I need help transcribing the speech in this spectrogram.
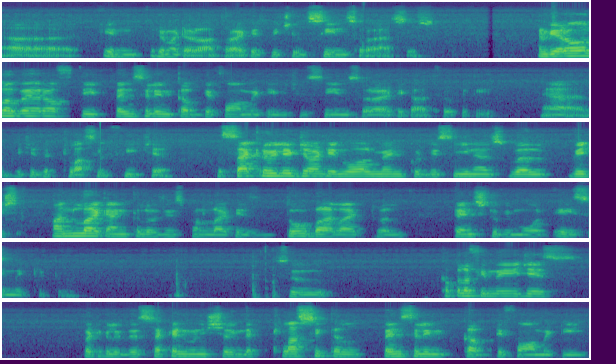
uh, in rheumatoid arthritis, which you'll see in psoriasis. And we are all aware of the pencil-in-cup deformity, which we see in psoriatic arthropathy, uh, which is a classic feature. The sacroiliac joint involvement could be seen as well, which, unlike ankylosing spondylitis, though bilateral, tends to be more asymmetrical. So, a couple of images, particularly the second one is showing the classical pencil-in-cup deformity. You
